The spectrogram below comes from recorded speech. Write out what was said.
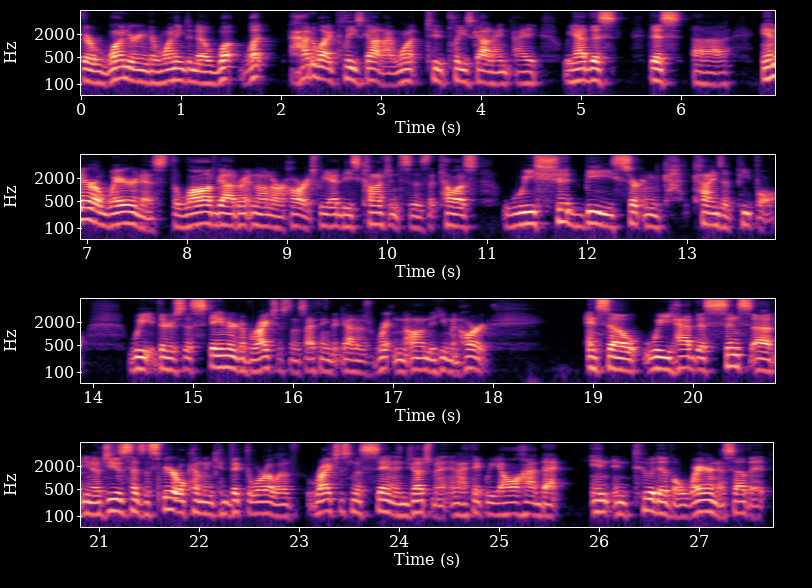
they're wondering, they're wanting to know what what how do I please God? I want to please God. I, I we have this this uh, inner awareness, the law of God written on our hearts. We have these consciences that tell us we should be certain kinds of people. We there's a standard of righteousness I think that God has written on the human heart, and so we have this sense of, you know, Jesus says the Spirit will come and convict the world of righteousness, sin, and judgment. And I think we all have that in, intuitive awareness of it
